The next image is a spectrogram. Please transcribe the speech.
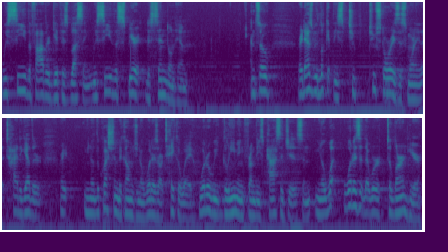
We see the Father give his blessing. We see the Spirit descend on him. And so Right, as we look at these two, two stories this morning that tie together, right, you know, the question becomes, you know, what is our takeaway? What are we gleaming from these passages? And, you know, what, what is it that we're to learn here?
